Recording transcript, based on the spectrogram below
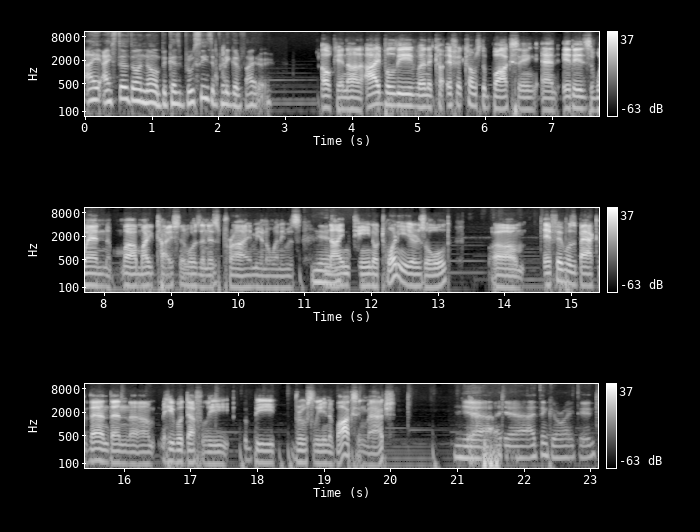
I I still don't know because Bruce Lee's a pretty good fighter. Okay, now I believe when it if it comes to boxing, and it is when uh, Mike Tyson was in his prime, you know, when he was Yeah. 19 or 20 years old. Um, if it was back then, then um, he would definitely beat Bruce Lee in a boxing match. Yeah, yeah, I think you're right, dude.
